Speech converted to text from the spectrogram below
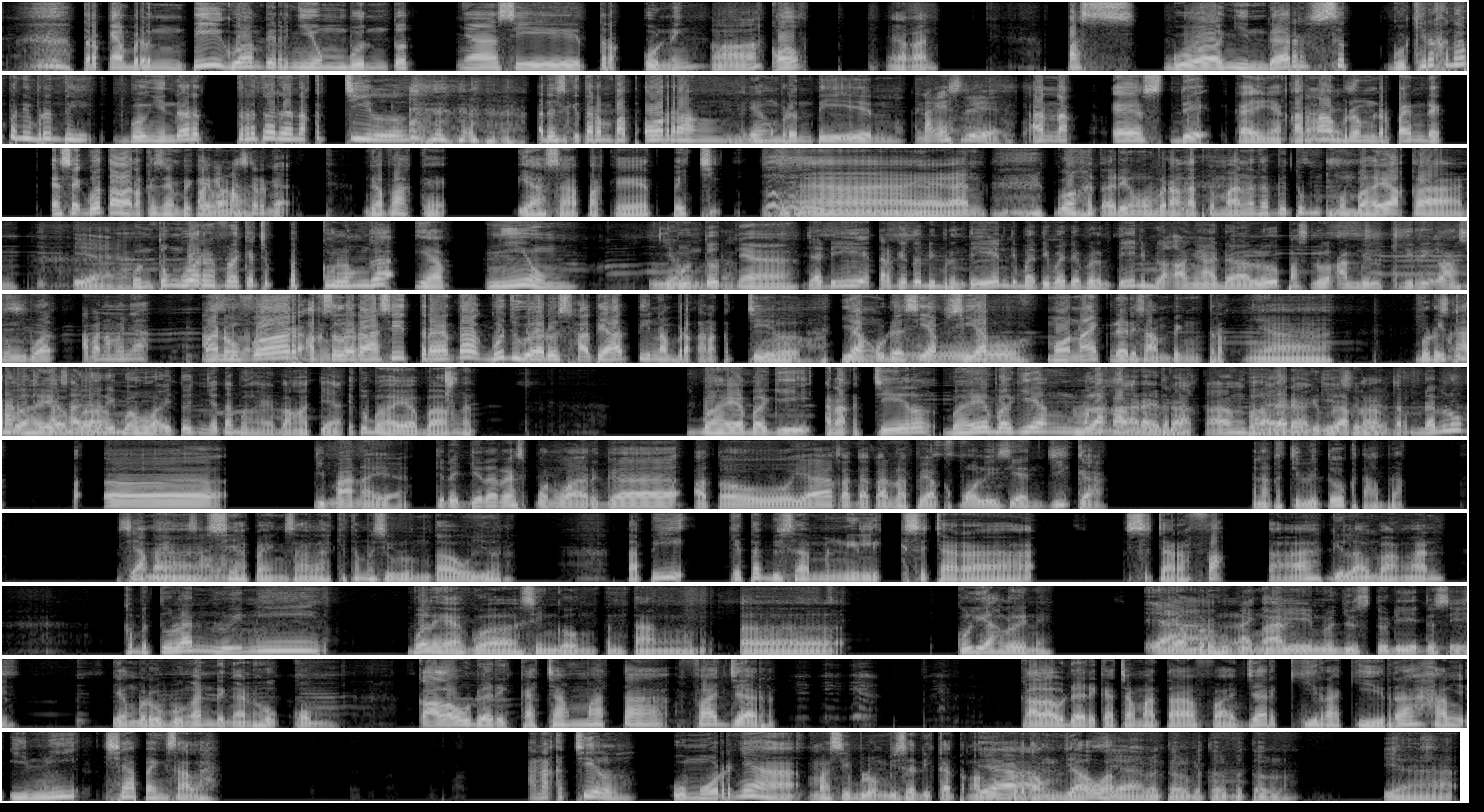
Truknya berhenti, gua hampir nyium buntutnya si truk kuning, Heeh. Colt, ya kan? Pas gua ngindar, set, gua kira kenapa nih berhenti? Gua ngindar, ternyata ada anak kecil. ada sekitar empat orang yang berhentiin. Anak SD ya? Anak SD kayaknya, karena SD. bener-bener pendek. Eh, gue tahu anak SMP kayak Pakai mana. masker nggak? Nggak pakai, biasa pakai peci. Nah, ya kan? Gua nggak tahu dia mau berangkat ke mana, tapi itu membahayakan. Iya. Untung gua refleksnya cepet. Kalau enggak, ya nyium Nyium buntutnya. Jadi truk itu diberhentiin, tiba-tiba dia berhenti, di belakangnya ada lu, pas lu ambil kiri langsung buat apa namanya? Manuver, akselerasi. Ternyata gue juga harus hati-hati nabrak anak kecil yang udah siap-siap Oh, mau naik dari samping truknya. baru Itu sekarang bahaya kita sadari banget. bahwa itu ternyata bahaya banget ya. Itu bahaya banget. Bahaya bagi anak kecil, bahaya bagi yang belakang truk. belakang, bahaya Pengendara di belakang. truk. Dan lu eh gimana ya? Kira-kira respon warga atau ya katakanlah pihak kepolisian jika anak kecil itu ketabrak? Siapa yang Nah, salah? Siapa yang salah? Kita masih belum tahu, Jor. Tapi kita bisa menilik secara secara fakta di Hmm. lapangan. Kebetulan lu ini boleh ya gua singgung tentang eh, kuliah lu ini Ya, yang berhubungan- lagi menuju studi itu sih. yang berhubungan dengan hukum. Kalau dari kacamata Fajar, kalau dari kacamata Fajar, kira-kira hal ini siapa yang salah? Anak kecil, umurnya masih belum bisa dikatakan Ya, bertanggung jawab. Ya betul betul betul. Ya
